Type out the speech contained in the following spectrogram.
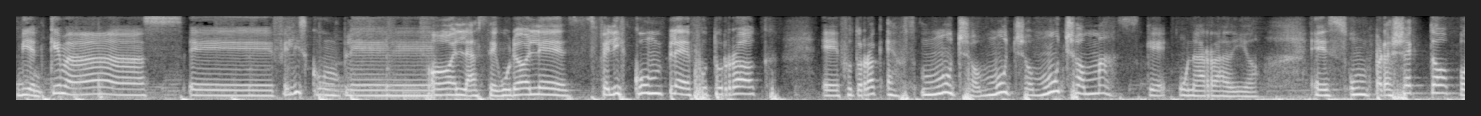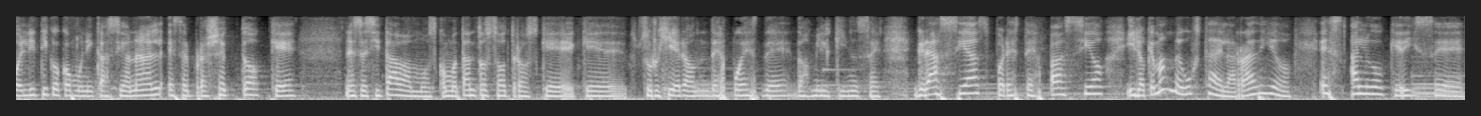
Bien, ¿qué más? Eh, feliz cumple. Hola, Seguroles. Feliz cumple de Futurock. Eh, Futurock es mucho, mucho, mucho más que una radio. Es un proyecto político-comunicacional, es el proyecto que necesitábamos, como tantos otros que, que surgieron después de 2015. Gracias por este espacio y lo que más me gusta de la radio es algo que dice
